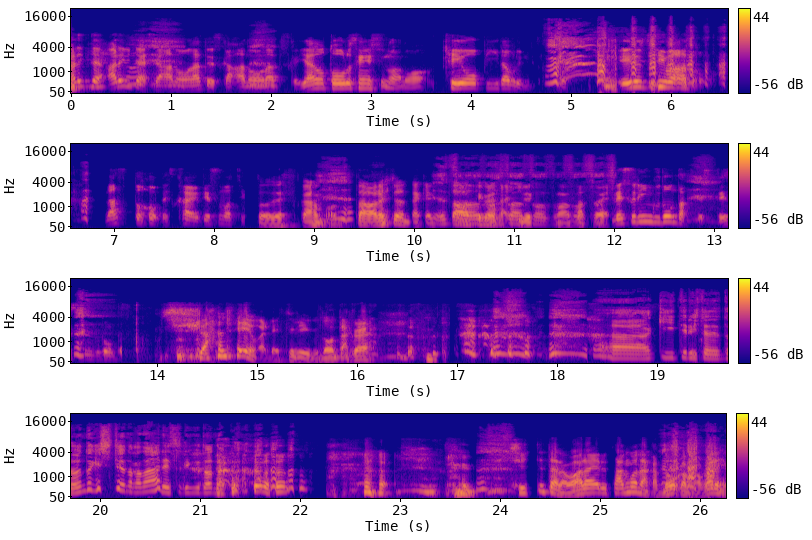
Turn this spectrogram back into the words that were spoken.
あれみたい、あれみたいですね。あの、なんていうんですか、あの、なんていうんですか、矢野徹選手のあの、KOPW みたいな、ね。NG ワード、ラストで使えデスマッチ。そうですか。もう伝わる人だけ伝わってくれたらいいです。そうそそうそうそうの例え。レスリングドンタクです。レスリングドンタク。知らねえわ、レスリング、どんたく。あー聞いてる人でどんだけ知ってるのかなレスリングどんな 知ってたら笑える単語なんかどうかも分かれへん。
